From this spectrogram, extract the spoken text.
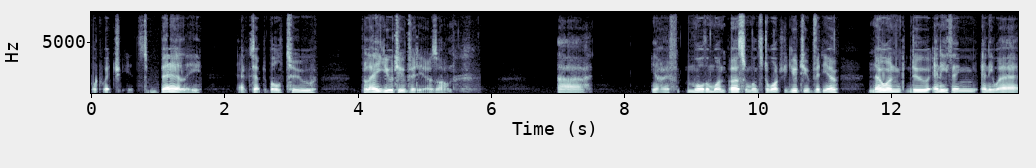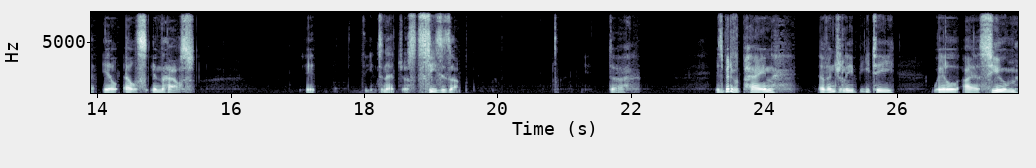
for Twitch. It's barely acceptable to play YouTube videos on. Uh, you know, if more than one person wants to watch a YouTube video, no one can do anything anywhere else in the house It, the internet just seizes up. It, uh, it's a bit of a pain. Eventually BT will, I assume,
